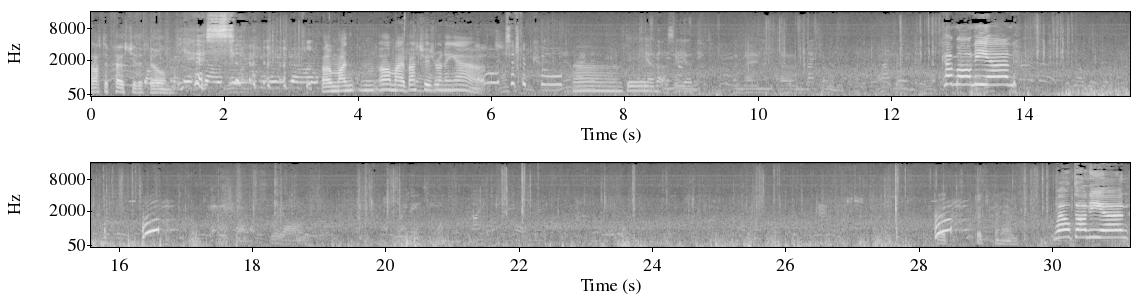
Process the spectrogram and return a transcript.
I'll have to post you the film. Yes. Oh my! Oh my battery's running out. Oh, typical. Oh dear. Yeah, that's Ian. Come on, Ian. Good. For him. Well done, Ian.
